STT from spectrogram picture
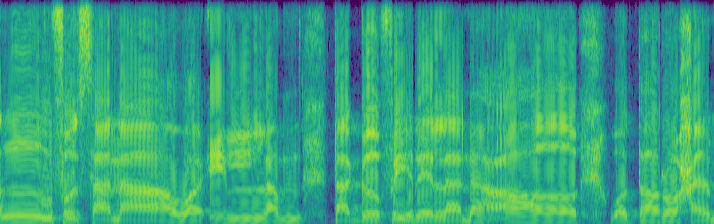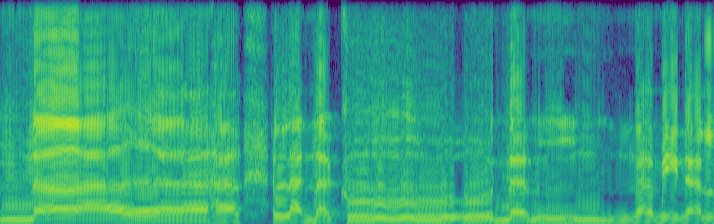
আনফুসানা ওয়া ইল্লাম তাগফির লানা ওয়া তারহামনা লানাকুনান্না মিনাল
